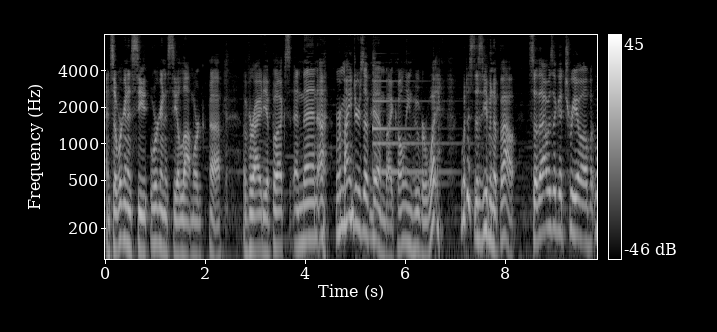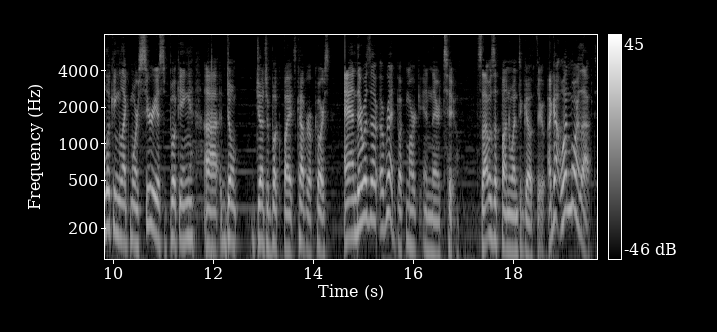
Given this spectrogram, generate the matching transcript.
and so we're gonna see we're gonna see a lot more uh, a variety of books, and then uh, reminders of him by Colleen Hoover. What what is this even about? So that was a good trio of looking like more serious booking. Uh, don't judge a book by its cover, of course. And there was a, a red bookmark in there too. So that was a fun one to go through. I got one more left.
